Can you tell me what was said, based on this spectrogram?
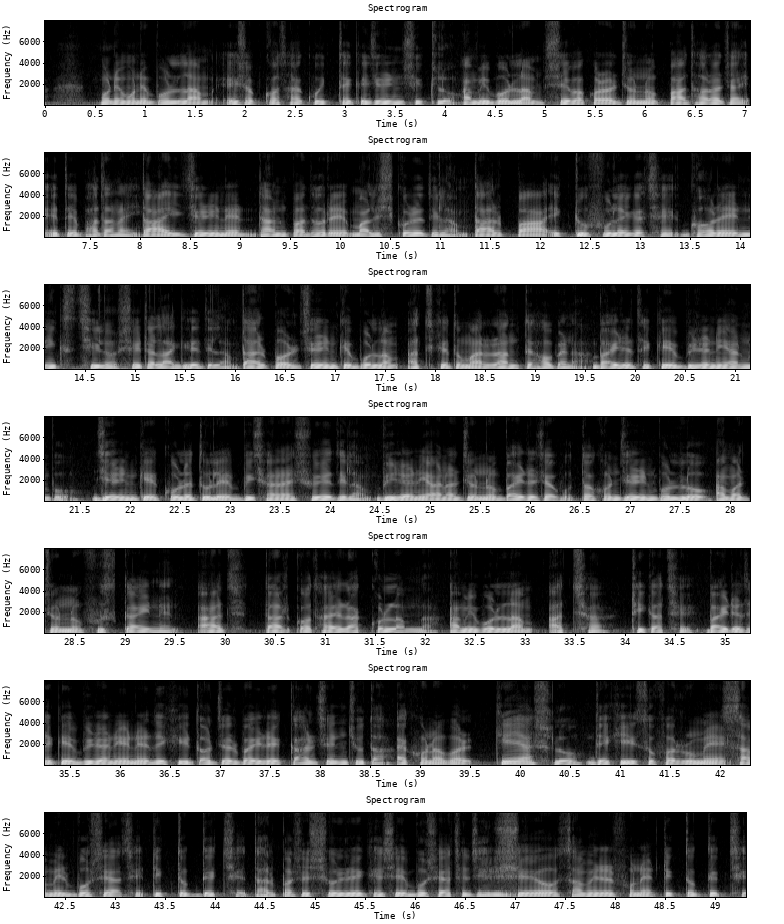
মনে মনে বললাম এইসব কথা কই থেকে জেরিন শিখলো? আমি বললাম, সেবা করার জন্য পা ধরা যায়, এতে বাধা নাই। তাই জেরিনের ডান পা ধরে মালিশ করে দিলাম। তার পা একটু ফুলে গেছে, ঘরে নিক্স ছিল, সেটা লাগিয়ে দিলাম। তারপর জেরিনকে বললাম, আজকে তোমার রানতে হবে না, বাইরে থেকে বিরিয়ানি আনব। জেরিনকে কোলে তুলে বিছানায় শুয়ে দিলাম। বিরিয়ানি আনার জন্য বাইরে যাব, তখন জেরিন বলল, আমার জন্য ফুচকা নেন আজ তার কথায় রাগ করলাম না। আমি বললাম আচ্ছা ঠিক আছে। বাইরে থেকে বিরিয়ানি এনে দেখি দরজার বাইরে কার্জেন জুতা। এখন আবার কে আসলো? দেখি সোফার রুমে সামির বসে আছে, টিকটক দেখছে। তার পাশে শরীরে ঘেসে বসে আছে জেরিন। সেও সামিরের ফোনে টিকটক দেখছে।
